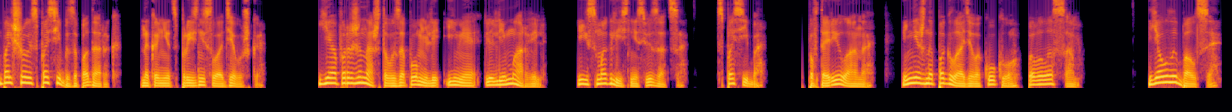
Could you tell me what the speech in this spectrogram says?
«Большое спасибо за подарок», — наконец произнесла девушка. «Я поражена, что вы запомнили имя Лили Марвель и смогли с ней связаться. Спасибо», — повторила она и нежно погладила куклу по волосам. Я улыбался,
